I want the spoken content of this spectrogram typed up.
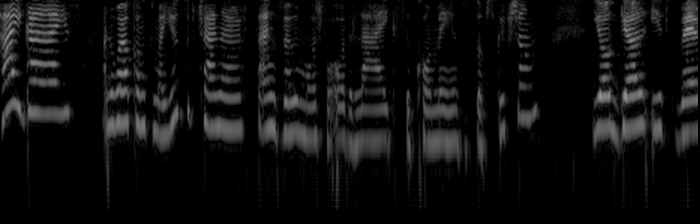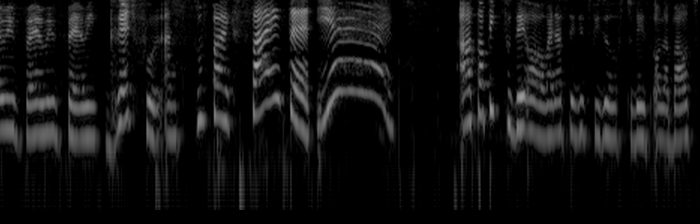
hi guys and welcome to my youtube channel. Thanks very much for all the likes the comments the subscriptions. Your girl is very very very grateful and super excited. Yeah. Our topic today or rather say this video of today is all about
